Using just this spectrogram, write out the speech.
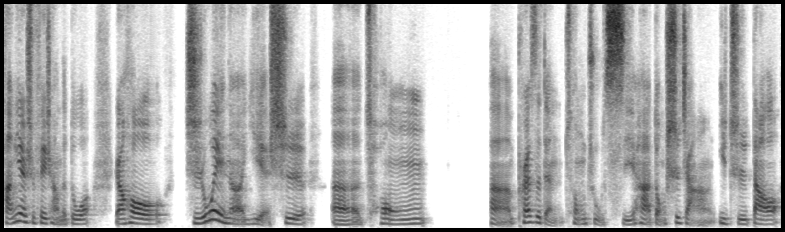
行业是非常的多，然后职位呢也是呃从呃 president 从主席哈董事长一直到。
